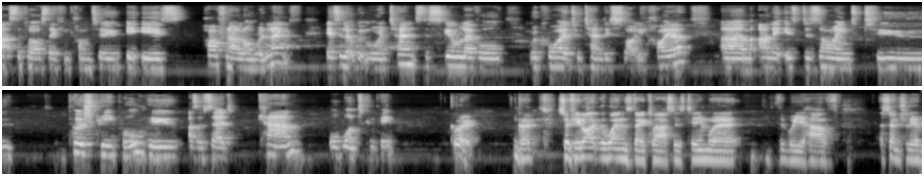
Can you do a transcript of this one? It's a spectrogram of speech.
that's the class they can come to. It is half an hour longer in length. It's a little bit more intense. The skill level required to attend is slightly higher, um, and it is designed to push people who, as I've said, can or want to compete. Great. Okay. So if you like the Wednesday classes team where we have essentially a,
